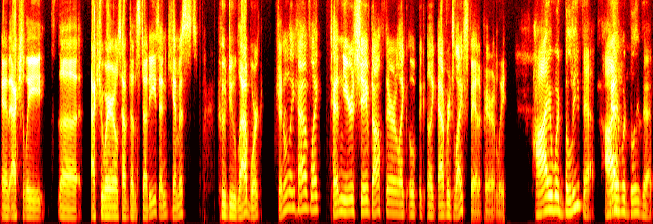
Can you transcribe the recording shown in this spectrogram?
and actually the actuarials have done studies and chemists who do lab work generally have like 10 years shaved off their like like average lifespan apparently I would believe that. I Yeah. would believe that.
